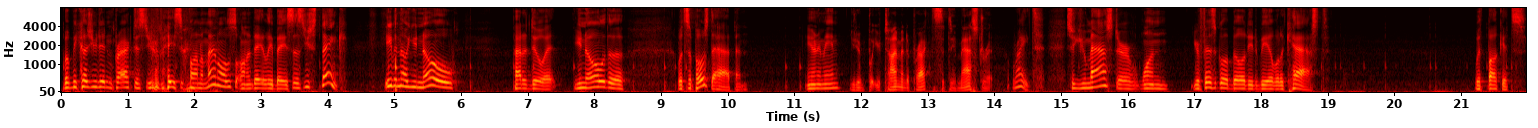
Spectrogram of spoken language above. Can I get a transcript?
But because you didn't practice your basic fundamentals on a daily basis, you stink. Even though you know how to do it, you know the what's supposed to happen. You know what I mean? You didn't put your time into practice it to master it. Right. So you master one your physical ability to be able to cast with buckets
